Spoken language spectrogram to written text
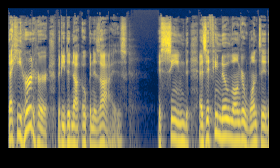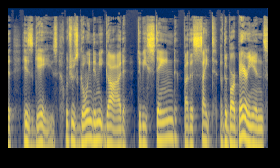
that he heard her, but he did not open his eyes. It seemed as if he no longer wanted his gaze, which was going to meet God, to be stained by the sight of the barbarians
